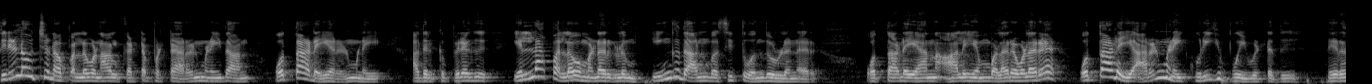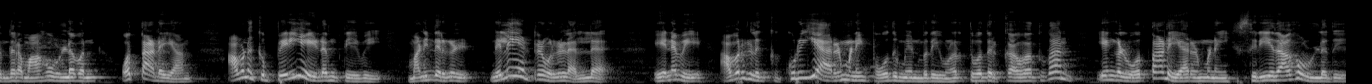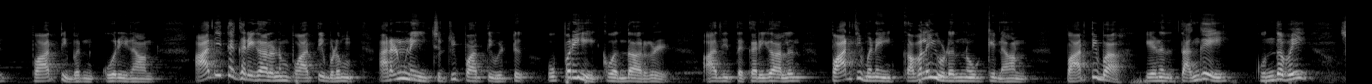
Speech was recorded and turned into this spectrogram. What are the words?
திருலோச்சனா பல்லவனால் கட்டப்பட்ட அரண்மனைதான் ஒத்தாடை அரண்மனை. அதற்கு பிறகு எல்லா பல்லவ மன்னர்களும் இங்குதான் வசித்து வந்துள்ளனர். ஒத்தாடையான் ஆலயம் வளர வளர ஒத்தாடை அரண்மனை குறுகி போய்விட்டது. நிரந்தரமாக உள்ளவன் ஒத்தாடையான். அவனுக்கு பெரிய இடம் தேவை. மனிதர்கள் நிலையற்றவர்கள் அல்ல. எனவே அவர்களுக்கு குறுகிய அரண்மனை போதும் என்பதை உணர்த்துவதற்காகத்தான் எங்கள் ஒத்தாடை அரண்மனை சிறியதாக உள்ளது பார்த்திபன் கூறினான். ஆதித்த கரிகாலனும் பார்த்திபனும் அரண்மனையை சுற்றி பார்த்துவிட்டு உப்பரிகைக்கு வந்தார்கள். ஆதித்த கரிகாலன் பார்த்திபனை கவலையுடன் நோக்கினான். பார்த்திபா எனது தங்கை குந்தவை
